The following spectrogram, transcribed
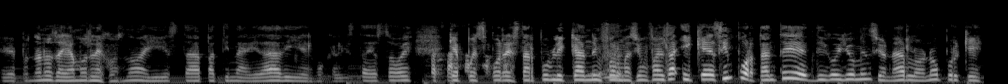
eh, pues no nos vayamos lejos, ¿no? Ahí está Pati Navidad y el vocalista de Zoe, que pues por estar publicando información falsa y que es importante, digo yo, mencionarlo, ¿no? Porque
